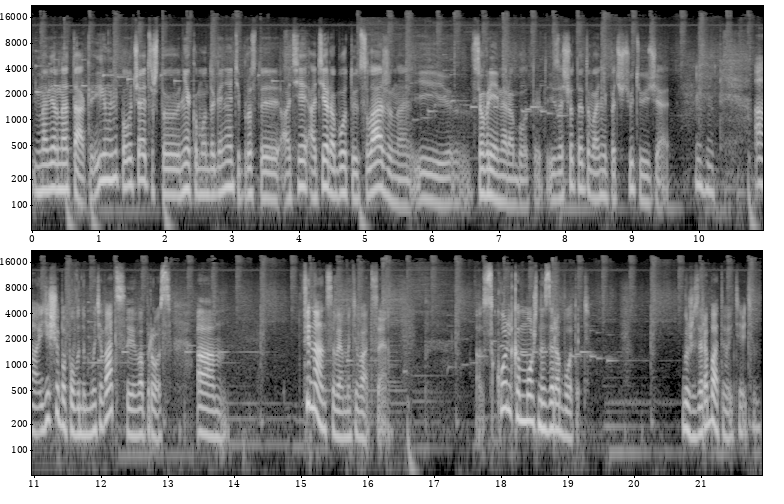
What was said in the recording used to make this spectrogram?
Наверное, так. И у них получается, что некому догонять, и просто а те, а те работают слаженно и все время работают. И за счет этого они по чуть-чуть уезжают. А, еще по поводу мотивации вопрос. Ам, финансовая мотивация. Сколько можно заработать? Вы же зарабатываете этим.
